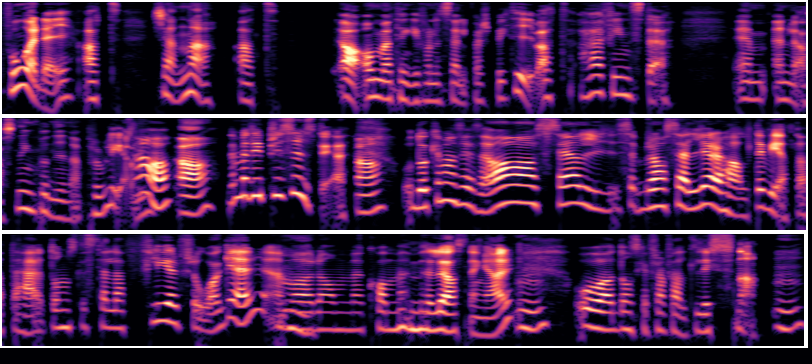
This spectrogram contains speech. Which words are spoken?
får dig att känna att, ja, om jag tänker från ett säljperspektiv, att här finns det en, en lösning på dina problem. Ja. ja, Nej, men det är precis det. ja, Och då kan man säga så här, ja, sälj, bra säljare har alltid vetat det här, att de ska ställa fler frågor än Mm. vad de kommer med lösningar. mm, Och de ska framförallt lyssna. mm,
